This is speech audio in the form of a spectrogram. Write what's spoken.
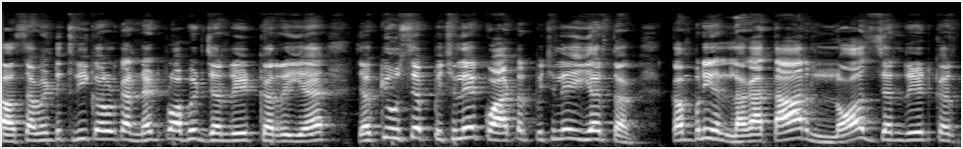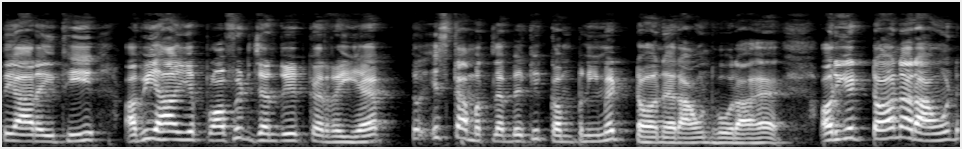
73 करोड़ का नेट प्रॉफिट जनरेट कर रही है, जबकि उससे पिछले क्वार्टर पिछले ईयर तक कंपनी लगातार लॉस जनरेट करते आ रही थी अभी यहाँ ये प्रॉफिट जनरेट कर रही है तो इसका मतलब है कि कंपनी में टर्न अराउंड हो रहा है। और ये टर्न अराउंड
